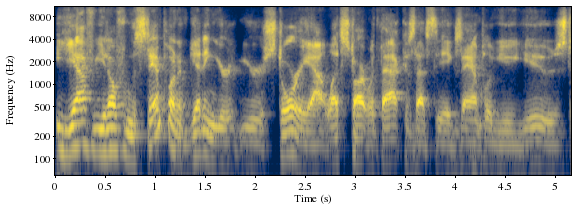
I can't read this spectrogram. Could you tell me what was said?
Yeah, you know, from the standpoint of getting your your story out, let's start with that because that's the example you used.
